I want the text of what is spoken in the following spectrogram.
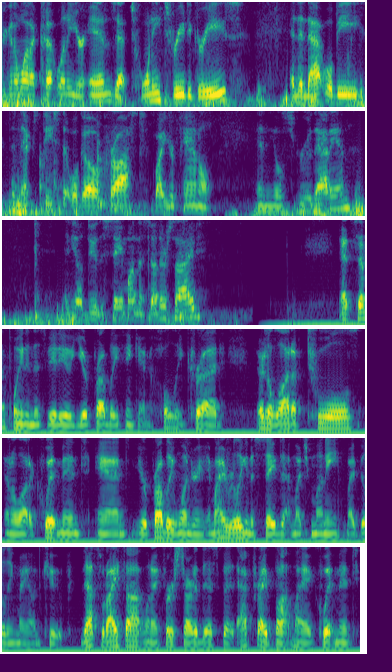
you're going to want to cut one of your ends at 23 degrees. And then that will be the next piece that will go across by your panel. And you'll screw that in and you'll do the same on this other side? At some point in this video you're probably thinking holy crud there's a lot of tools and a lot of equipment and you're probably wondering am i really going to save that much money by building my own coop that's what i thought when i first started this but after i bought my equipment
